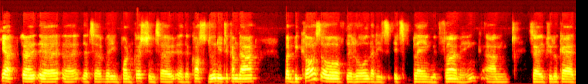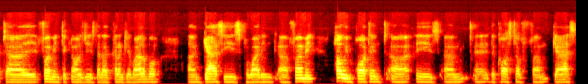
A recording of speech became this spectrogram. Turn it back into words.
Yeah, so uh, uh, that's a very important question. So uh, the costs do need to come down, but because of the role that it's, it's playing with firming, um, so if you look at uh, firming technologies that are currently available, uh, gas is providing uh, firming. How important uh, is um, uh, the cost of um, gas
